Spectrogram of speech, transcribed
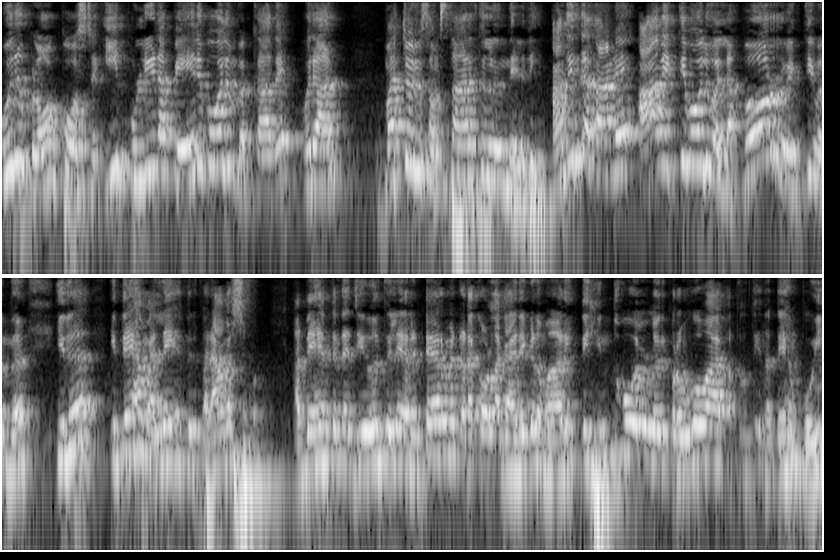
ഒരു ബ്ലോഗ് പോസ്റ്റ് ഈ പുള്ളിയുടെ പേര് പോലും വെക്കാതെ ഒരാൾ മറ്റൊരു സംസ്ഥാനത്തിൽ നിന്ന് എഴുതി അതിന്റെ താഴെ ആ വ്യക്തി പോലുമല്ല വേറൊരു വ്യക്തി വന്ന് ഇത് ഇദ്ദേഹമല്ലേ എന്നൊരു പരാമർശം. അദ്ദേഹത്തിന്റെ ജീവിതത്തിലെ റിട്ടയർമെന്റ് അടക്കമുള്ള കാര്യങ്ങൾ മാറി. ദി ഹിന്ദു പോലുള്ള ഒരു പ്രമുഖമായ പത്രത്തിൽ നിന്ന് അദ്ദേഹം പോയി.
